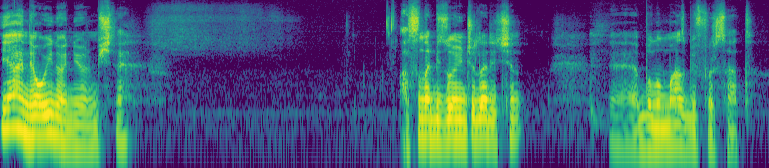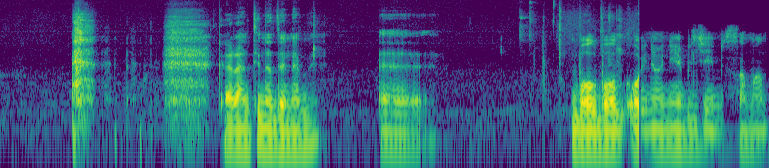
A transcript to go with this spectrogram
Yani oyun oynuyorum işte. Aslında biz oyuncular için e, bulunmaz bir fırsat. Karantina dönemi. E, bol bol oyun oynayabileceğimiz zaman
